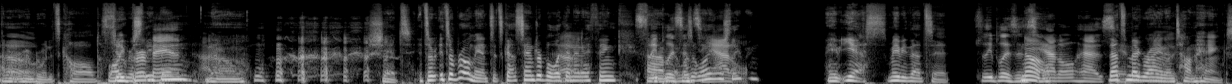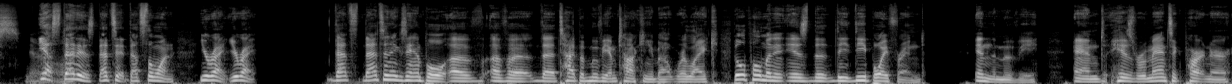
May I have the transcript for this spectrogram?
I don't Oh. remember what it's called. While Superman? No, shit. It's a it's a romance. It's got Sandra Bullock in it, Oh. I think. Sleepless um, was in it While You Were Seattle. Sleeping? Maybe yes, maybe that's it. Sleepless in No, Seattle has That's Sandra Meg Ryan and Tom Hanks. No. Yes, that is. That's it. That's the one. You're right. You're right. That's that's an example of of a the type of movie I'm talking about, where like Bill Pullman is the the, the boyfriend in the movie, and his romantic partner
